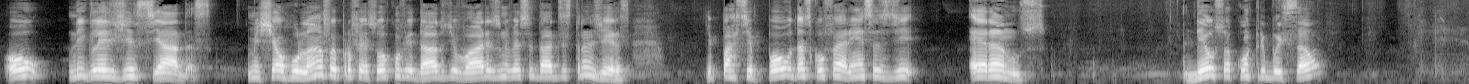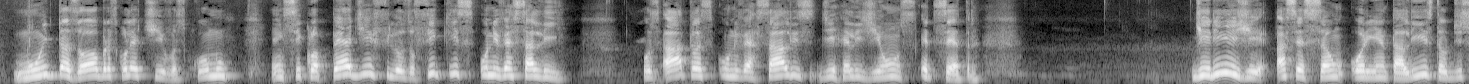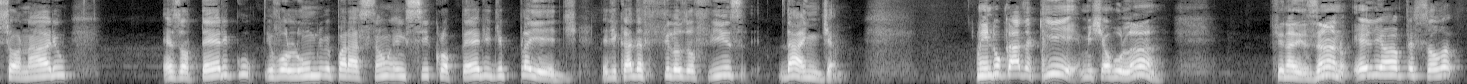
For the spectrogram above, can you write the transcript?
ou negligenciadas. Michel Roulin foi professor convidado de várias universidades estrangeiras, e participou das conferências de Eranos. Deu sua contribuição muitas obras coletivas, como Encyclopédia Philosophiques Universali, os Atlas Universalis de Religiões, etc. Dirige a seção orientalista, o dicionário esotérico e o volume de preparação Enciclopédia de Pleiade, dedicada a filosofias da Índia. E no caso aqui, Michel Roulin, finalizando, ele é uma pessoa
